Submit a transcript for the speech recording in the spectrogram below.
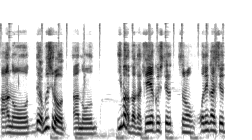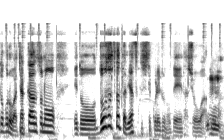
あの、でむしろ、あの、今、だから契約してる、その、お願いしてるところは若干、その、えっと、増刷だったら安くしてくれるので、多少は。うん。そ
